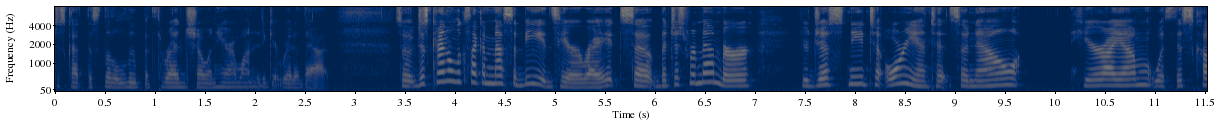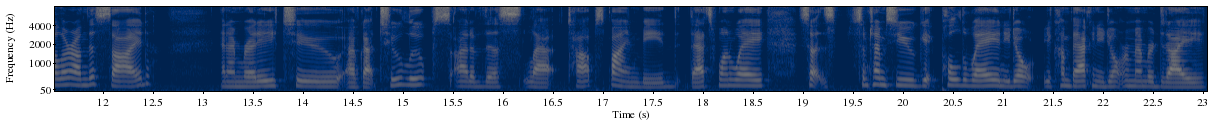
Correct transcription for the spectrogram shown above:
just got this little loop of thread showing here. I wanted to get rid of that. So it just kind of looks like a mess of beads here, right? So, but just remember, you just need to orient it. So now here I am with this color on this side and I'm ready to, I've got two loops out of this top spine bead. That's one way. So sometimes you get pulled away and you don't, you come back and you don't remember, did I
